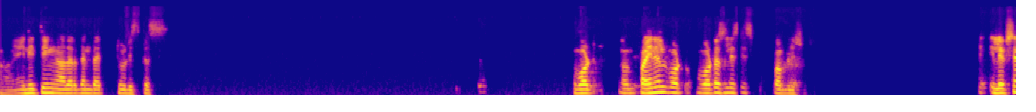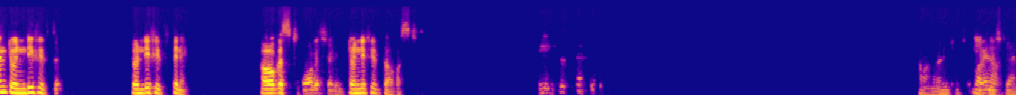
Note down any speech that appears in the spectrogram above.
uh, anything other than that to discuss? What um, final what voters list is published. Election 25th. 25th ne? August. August 25th August. ആ, ഞാൻ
